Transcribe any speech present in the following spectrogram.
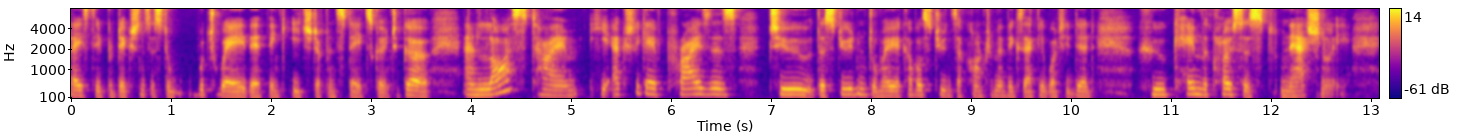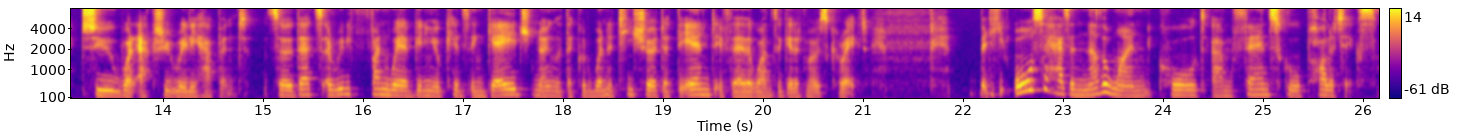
place their predictions as to which way they think each different state's going to go. And last time, he actually gave prizes to the student, or maybe a couple of students, I can't remember exactly what he did, who came the closest nationally to what actually really happened. So that's a really fun way of getting your kids engaged, knowing that they could win a t shirt at the end if they're the ones that get it most correct. But he also has another one called um, Fan School Politics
